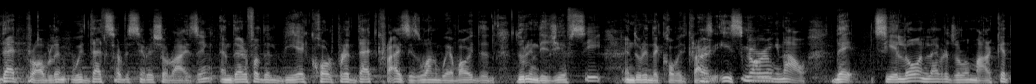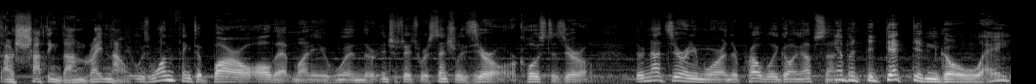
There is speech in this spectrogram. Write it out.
debt problem with debt servicing ratio rising, and therefore there'll be a corporate debt crisis, one we avoided during the GFC and during the COVID crisis. Right. It's coming now. The CLO and leverage loan market are shutting down right now. It was one thing to borrow all that money when the interest rates were essentially zero or close to zero. They're not zero anymore, and they're probably going up some. Yeah, but the debt didn't go away.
